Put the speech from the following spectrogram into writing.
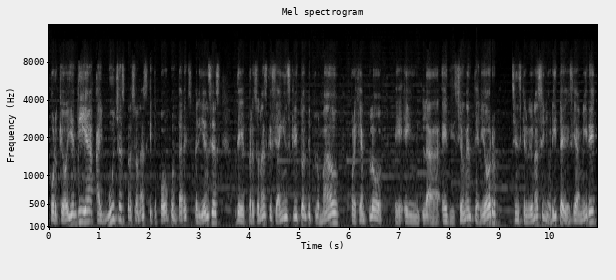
porque hoy en día hay muchas personas, y te puedo contar experiencias de personas que se han inscrito al diplomado, por ejemplo, eh, en la edición anterior se inscribió una señorita y decía, mire,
